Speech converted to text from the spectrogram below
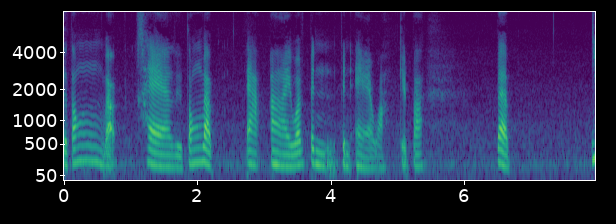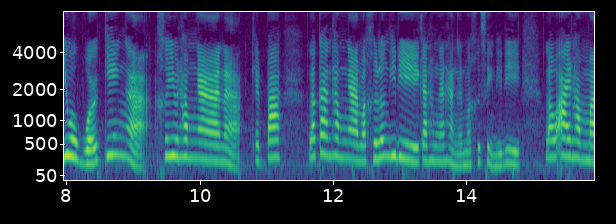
จะต้องแบบ care หรือต้องแบบแอบอายว่าเป็นเป็นแอร์วะ get ปะแบบ you are working อะ คือ you ทำงานอะ get ปะแล้วการทำงานมาคือเรื่องที่ดี การทำงานหาเงินมาคือสิ่งที่ดี เราอายทำไม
